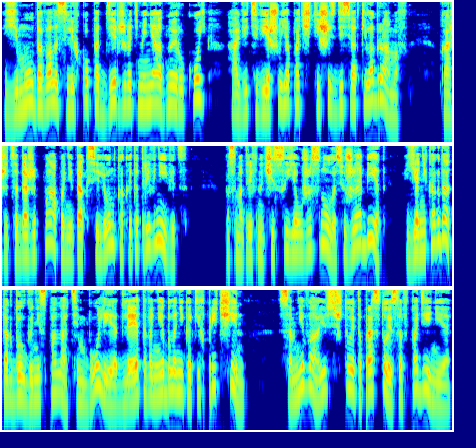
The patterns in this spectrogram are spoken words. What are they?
Ему удавалось легко поддерживать меня одной рукой, а ведь вешу я почти 60 килограммов. Кажется, даже папа не так силен, как этот ревнивец. Посмотрев на часы, я ужаснулась. Уже обед. Я никогда так долго не спала, тем более для этого не было никаких причин. Сомневаюсь, что это простое совпадение.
